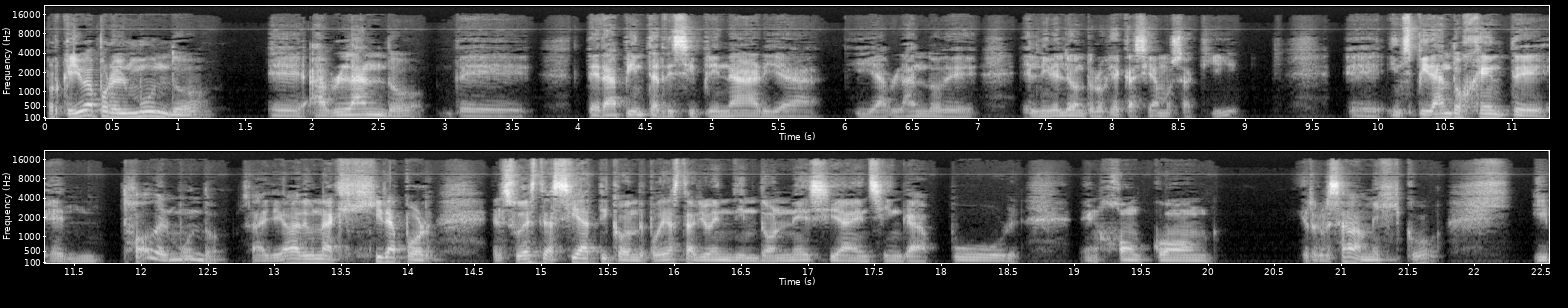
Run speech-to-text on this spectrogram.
Porque yo iba por el mundo eh, hablando de terapia interdisciplinaria y hablando de el nivel de ontología que hacíamos aquí, eh, inspirando gente en todo el mundo. O sea, llegaba de una gira por el sudeste asiático, donde podía estar yo en Indonesia, en Singapur, en Hong Kong, y regresaba a México y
